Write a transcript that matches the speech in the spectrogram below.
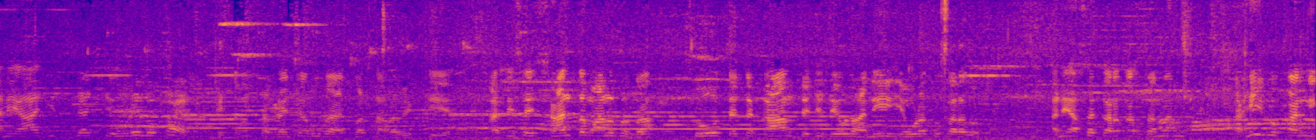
आणि आज इथल्या जेवढे लोक आहेत त्याच्यामध्ये सगळ्यांच्या हृदयात बसणारा व्यक्ती आहे. अतिशय शांत माणूस होता. तो त्याचं काम त्याची देवधानी एवढं तो करत होता. आणि असं करत असताना काही लोकांनी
